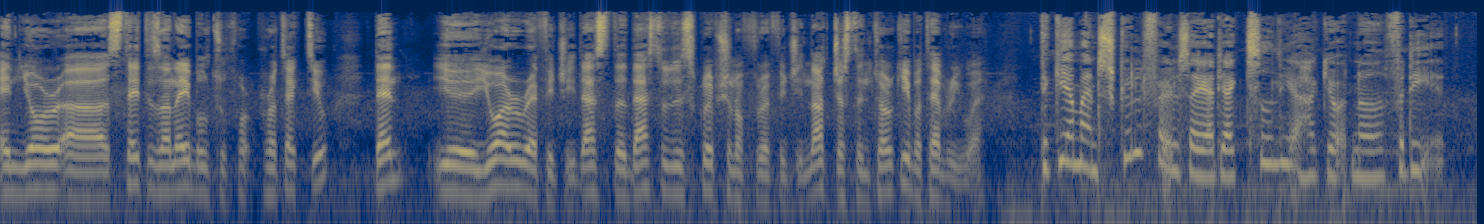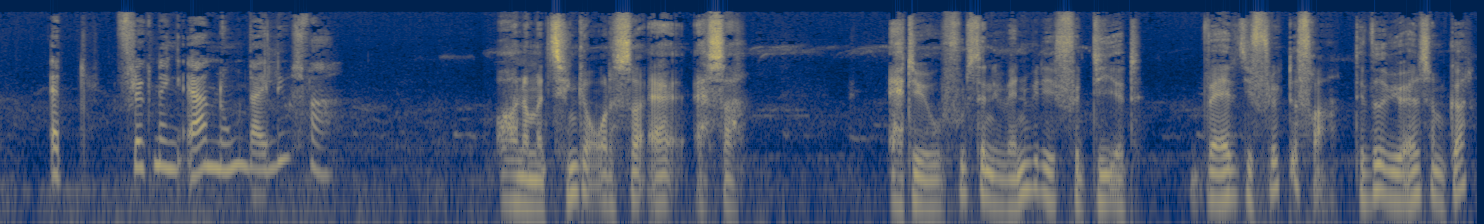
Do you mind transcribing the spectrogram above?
and your uh, state is unable to protect you, then you, you are a refugee. That's the that's the description of refugee, not just in Turkey but everywhere. Det giver mig en skyldfølelse af, at jeg ikke tidligere har gjort noget, fordi at flygtninge er nogen, der er i livsfare. Og når man tænker over det, så er, altså, er det jo fuldstændig vanvittigt, fordi at, hvad er det, de flygter fra? Det ved vi jo alle sammen godt.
